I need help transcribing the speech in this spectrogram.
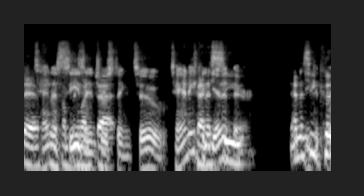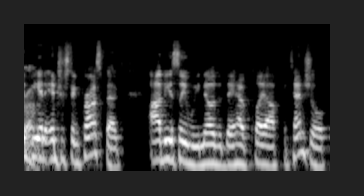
fifth. or something Tennessee's like that. interesting too. Tanny could get Tennessee- it there. Tennessee could could throw. be an interesting prospect. Obviously, we know that they have playoff potential,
